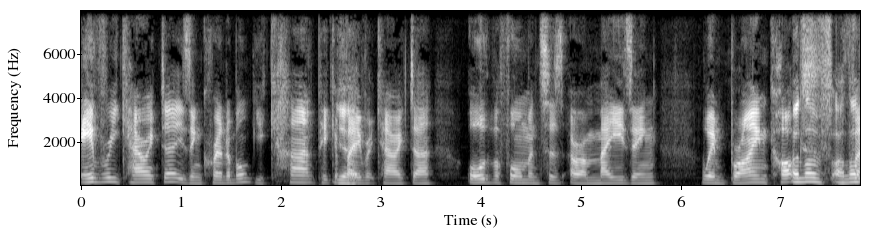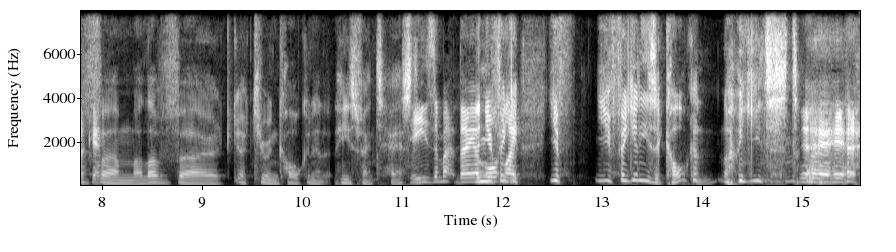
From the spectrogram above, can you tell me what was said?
Every character is incredible. You can't pick a Yeah. favorite character. All the performances are amazing. When Brian Cox, I love, I love, fucking- um, I love uh, Kieran Culkin in it. He's fantastic. he's about they and you all forget, like, you, f- you forget he's a Culkin. Like you just, yeah, yeah,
